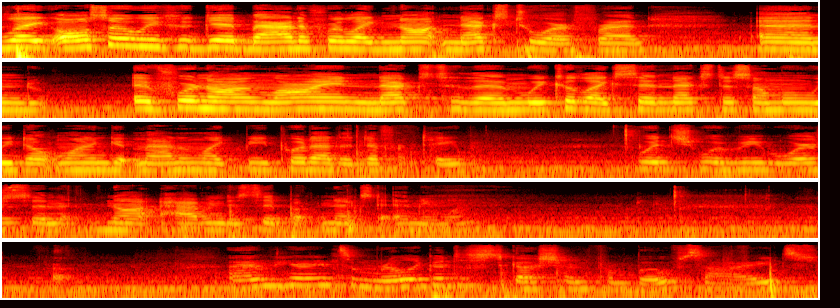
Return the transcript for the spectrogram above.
like also we could get mad if we're like not next to our friend, and if we're not in line next to them, we could like sit next to someone we don't want to get mad and like be put at a different table, which would be worse than not having to sit next to anyone. I am hearing some really good discussion from both sides.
